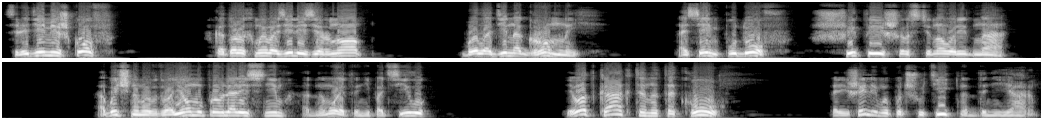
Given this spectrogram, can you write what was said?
Среди мешков, которых мы возили зерно, был один огромный, на семь пудов, сшитый из шерстяного редна. Обычно мы вдвоем управлялись с ним, одному это не под силу. И вот как-то на таку решили мы подшутить над Данияром.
